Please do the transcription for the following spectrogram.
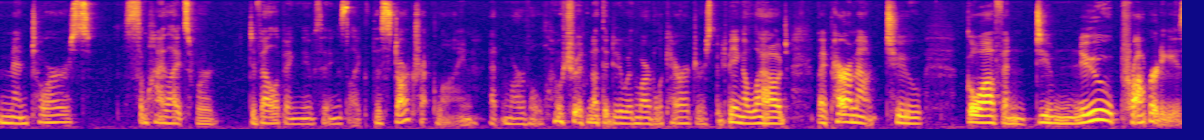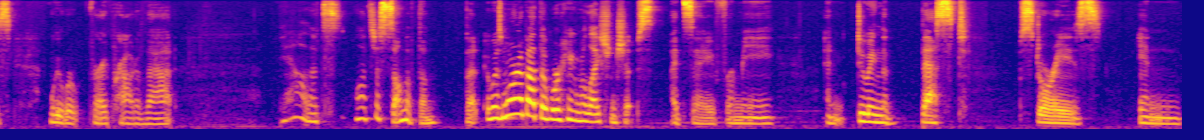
mentors. Some highlights were developing new things like the Star Trek line at Marvel, which had nothing to do with Marvel characters, but being allowed by Paramount to go off and do new properties. We were very proud of that. Yeah, that's well, that's just some of them. But it was more about the working relationships, I'd say, for me, and doing the best stories in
